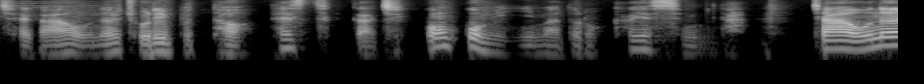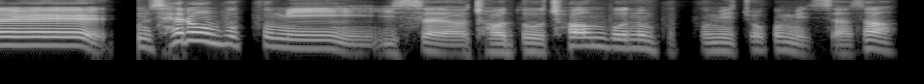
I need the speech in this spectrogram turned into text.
제가 오늘 조립부터 테스트까지 꼼꼼히 임하도록 하겠습니다. 자, 오늘 좀 새로운 부품이 있어요. 저도 처음 보는 부품이 조금 있어서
